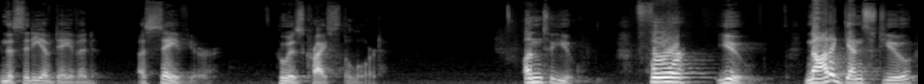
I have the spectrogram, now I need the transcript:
in the city of David a Savior who is Christ the Lord. Unto you, for you, not against you,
